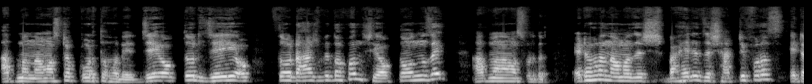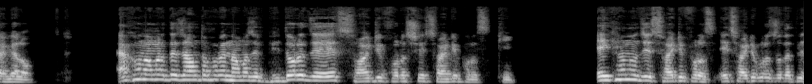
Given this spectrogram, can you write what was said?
আপনার নামাজটা পড়তে হবে। যে অক্তর যেই অক্তটা আসবে তখন সেই অক্ত অনুযায়ী আপনার নামাজ পড়তে। এটা হলো নামাজের বাইরে যে ষাটটি ফরজ, এটা গেল। এখন আমাদের জানতে হবে নামাজের ভিতরে যে ছয়টি ফরজ, সেই ছয়টি ফরজ কি? এইখানেও যে ছয়টি ফরজ, এই ছয়টি ফরজ যদি আপনি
